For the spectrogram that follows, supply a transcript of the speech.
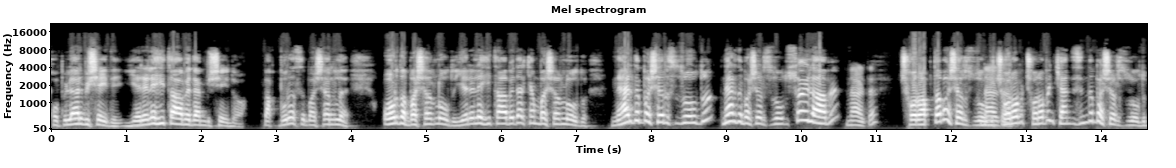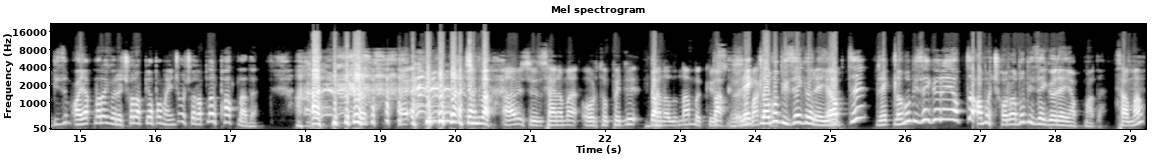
popüler bir şeydi. Yerele hitap eden bir şeydi o. Bak burası başarılı. Orada başarılı oldu. Yerele hitap ederken başarılı oldu. Nerede başarısız oldu? Nerede başarısız oldu? Söyle abi. Nerede? Çorapta başarısız oldu. Nerede? Çorap, çorabın kendisinde başarısız oldu. Bizim ayaklara göre çorap yapamayınca o çoraplar patladı. Şimdi bak Abi şimdi sen ama ortopedi Bak, kanalından bak bakıyorsun. Öyle reklamı bakma. bize göre yaptı. Reklamı bize göre yaptı ama çorabı bize göre yapmadı. Tamam.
